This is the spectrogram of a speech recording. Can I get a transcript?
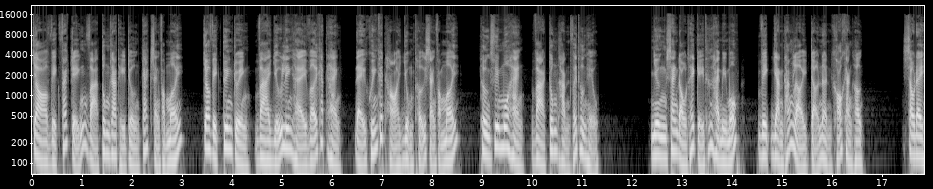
cho việc phát triển và tung ra thị trường các sản phẩm mới, cho việc tuyên truyền và giữ liên hệ với khách hàng để khuyến khích họ dùng thử sản phẩm mới, thường xuyên mua hàng và trung thành với thương hiệu. Nhưng sang đầu thế kỷ thứ 21, việc giành thắng lợi trở nên khó khăn hơn. Sau đây,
